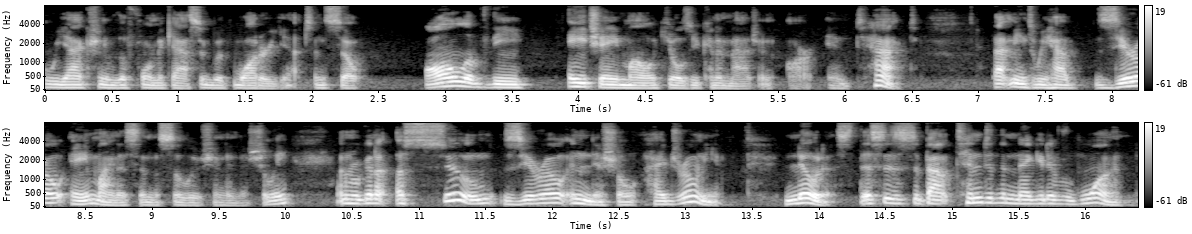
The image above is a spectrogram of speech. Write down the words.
reaction of the formic acid with water yet, and so all of the HA molecules you can imagine are intact. That means we have zero A minus in the solution initially, and we're going to assume zero initial hydronium. Notice, this is about 10 to the negative 1,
